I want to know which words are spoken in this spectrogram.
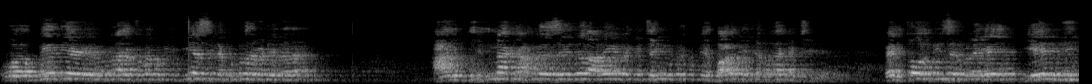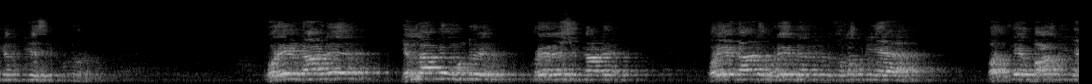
உ- ஒன்றாக சொல்லக்கூடிய ஜிஎஸ்டி கொண்டு வர வேண்டியது ஆனால் என்ன காங்கிரஸ் செய்தோ அதை இன்றைக்கு செய்து கொண்டிருக்கக்கூடிய பாரதிய ஜனதா கட்சி. பெட்ரோல் டீசல் விலையை ஏன் நீங்கள் ஜிஎஸ்டி கொண்டு வர ஒரே நாடு எல்லாமே ஒன்று. ஒரே ரேஷன் கார்டு ஒரே நாடு ஒரே தேர்தல் என்று சொல்லக்கூடிய மத்திய பாரதிய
